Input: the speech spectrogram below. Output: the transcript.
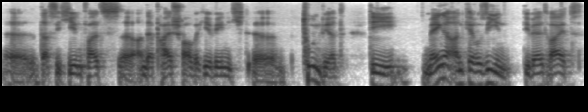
äh, dass sich jedenfalls äh, an der Preisschraube hier wenig äh, tun wird. Die Menge an Kerosin, die weltweit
